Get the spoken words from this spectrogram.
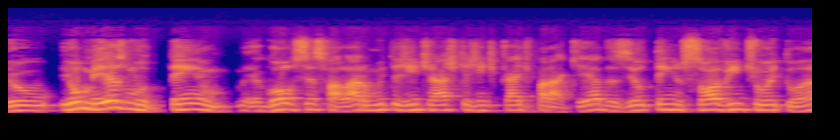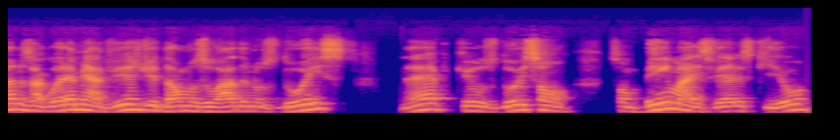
Eu, eu mesmo tenho, igual vocês falaram, muita gente acha que a gente cai de paraquedas. Eu tenho só 28 anos, agora é minha vez de dar uma zoada nos dois, né? Porque os dois são, são bem mais velhos que eu.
